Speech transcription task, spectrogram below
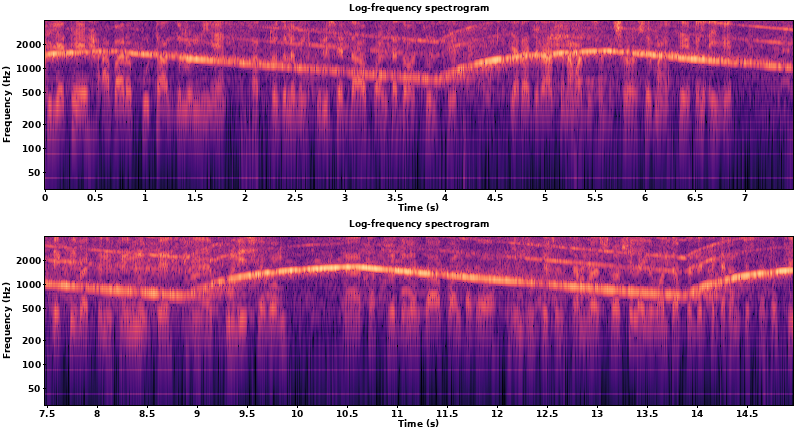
সিলেটে আবারও কুট আন্দোলন নিয়ে ছাত্রদল এবং পুলিশের দাওয়া পাল্টা দেওয়া চলছে। যারা যারা আছেন আমাদের সাথে সরাসরি মানে সিলেটে লাইভে দেখতেই পাচ্ছেন এই মুহূর্তে পুলিশ এবং ছাত্রদলের দাওয়া পাল্টা দেওয়া এই মুহূর্তে চলছে। আমরা সরাসরি লাইভের মধ্যে আপনাদেরকে দেখানোর চেষ্টা করছি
